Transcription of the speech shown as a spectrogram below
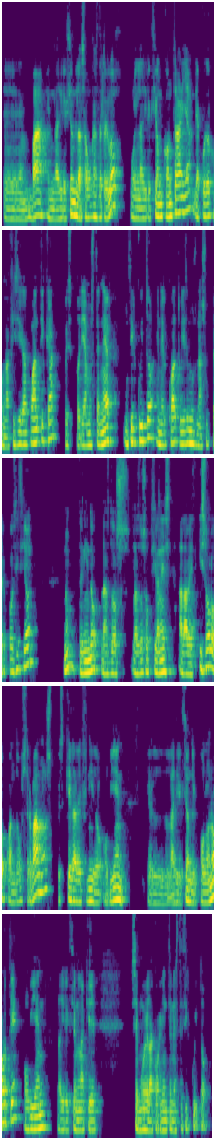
eh, va en la dirección de las agujas del reloj o en la dirección contraria, de acuerdo con la física cuántica, pues podríamos tener un circuito en el cual tuviésemos una superposición, ¿no? teniendo las dos, las dos opciones a la vez. Y solo cuando observamos, pues queda definido o bien la dirección del polo norte o bien la dirección en la que se mueve la corriente en este circuito.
